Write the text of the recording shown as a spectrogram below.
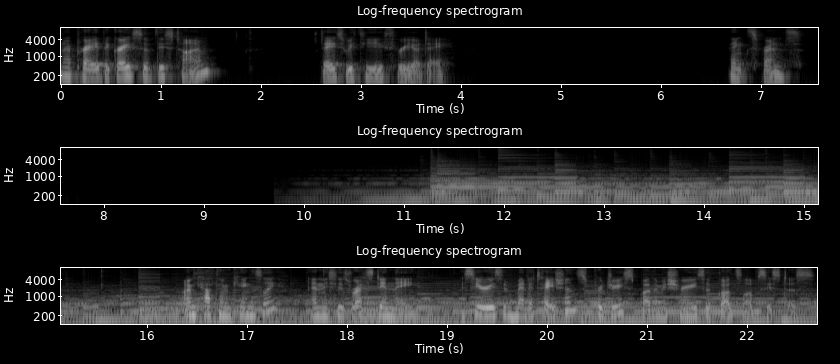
And I pray the grace of this time stays with you through your day. Thanks, friends. I'm Catherine Kingsley, and this is Rest in Thee, a series of meditations produced by the Missionaries of God's Love Sisters.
